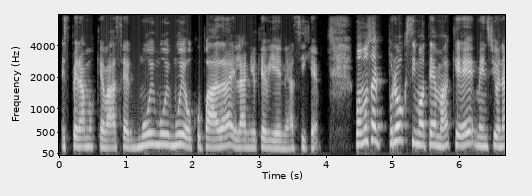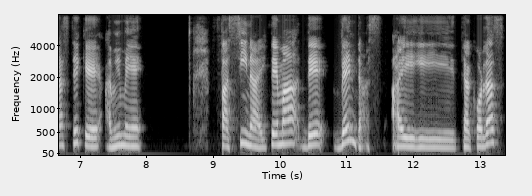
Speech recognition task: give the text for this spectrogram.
esperamos que va a ser muy, muy, muy ocupada el año que viene. Así que vamos al próximo tema que mencionaste que a mí me fascina, el tema de ventas. Ahí, ¿te acuerdas?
